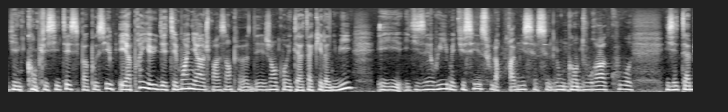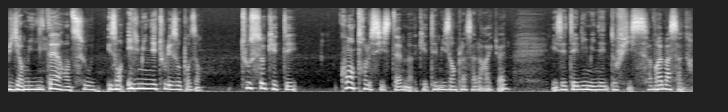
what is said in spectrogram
il y a une complicité, c'est pas possible. Et après, il y a eu des témoignages, par exemple, euh, des gens qui ont été attaqués la nuit, et ils disaient oui, mais tu sais, sous leur pramis, c'est ces longues gandoura courts, ils étaient habillés en militaire en dessous. Ils ont éliminé tous les opposants, tous ceux qui étaient contre le système qui était mis en place à l'heure actuelle. Ils étaient éliminés d'office. Un vrai massacre.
